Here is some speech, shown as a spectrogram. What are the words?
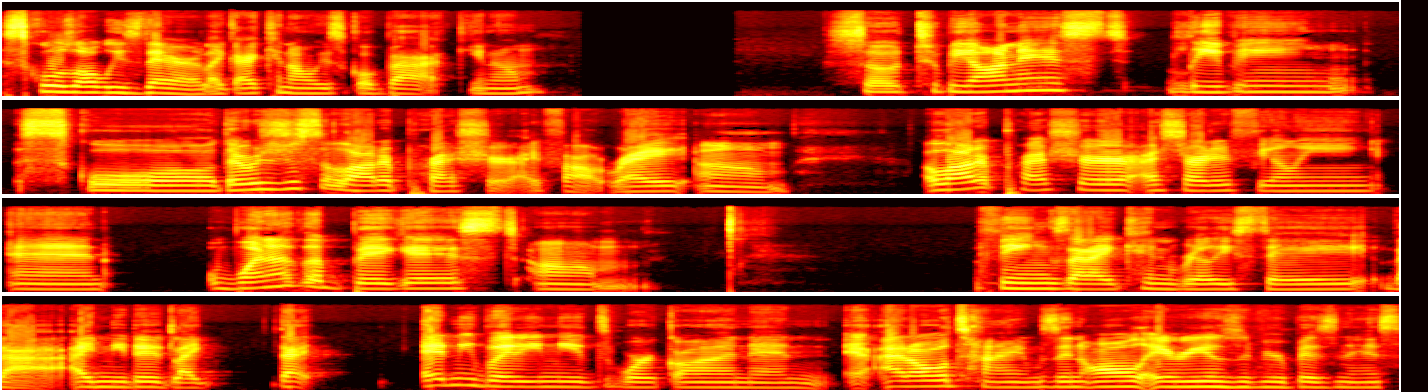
school's always there. Like I can always go back, you know? So to be honest, leaving school, there was just a lot of pressure I felt, right? Um a lot of pressure I started feeling and one of the biggest um things that I can really say that I needed like that anybody needs work on and at all times in all areas of your business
